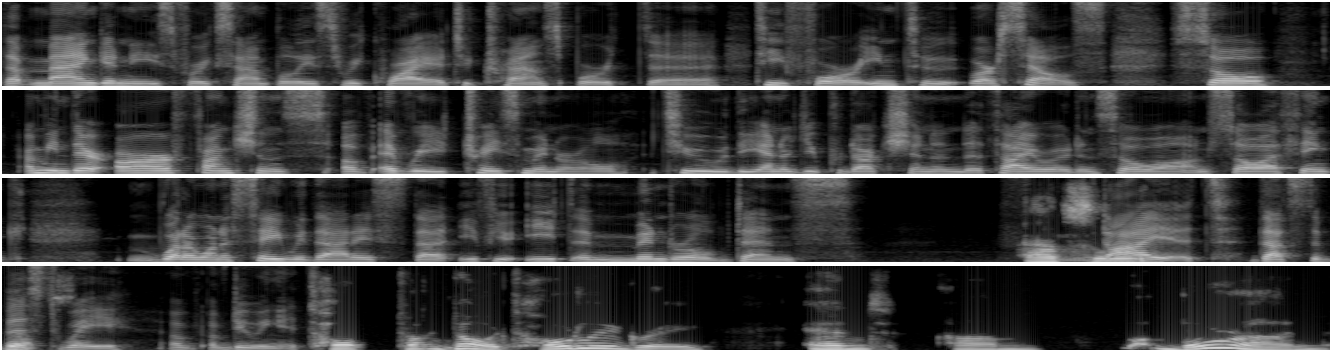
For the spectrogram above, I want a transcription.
that manganese, for example, is required to transport the T4 into our cells. So, I mean, there are functions of every trace mineral to the energy production and the thyroid and so on. So, I think what I want to say with that is that if you eat a mineral dense diet, that's the best yes. way of, of doing it. To- to- no, totally agree and um, boron,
